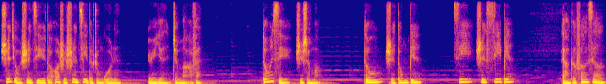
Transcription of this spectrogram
十九世纪到二十世纪的中国人语言真麻烦。东西是什么？东是东边，西是西边。两个方向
